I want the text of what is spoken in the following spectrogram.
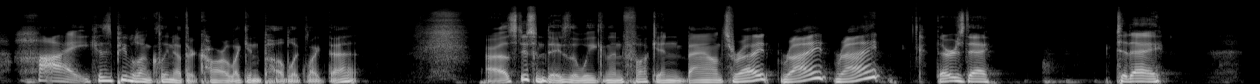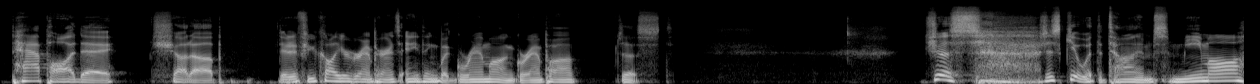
hi." Because people don't clean out their car like in public like that. All right, let's do some days of the week and then fucking bounce, right? Right? Right? Thursday. Today. Papa Day. Shut up. Dude, if you call your grandparents anything but grandma and grandpa, just just just get with the times. Meemaw.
